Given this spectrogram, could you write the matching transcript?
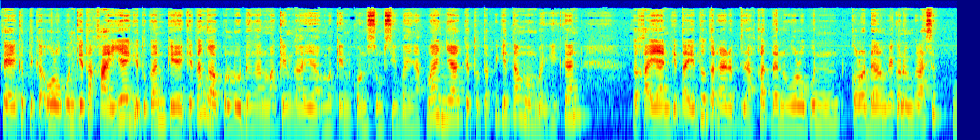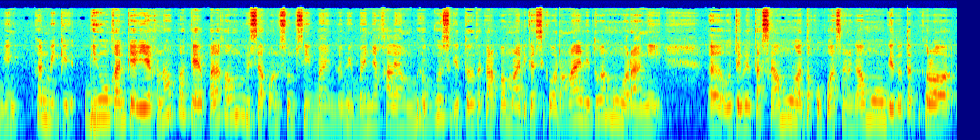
kayak ketika walaupun kita kaya gitu kan kayak kita nggak perlu dengan makin kaya makin konsumsi banyak-banyak gitu tapi kita membagikan kekayaan kita itu terhadap zakat dan walaupun kalau dalam ekonomi klasik kan bingung kan kayak ya kenapa kayak padahal kamu bisa konsumsi banyak, lebih banyak hal yang bagus gitu kenapa malah dikasih ke orang lain? Itu kan mengurangi eh, utilitas kamu atau kepuasan kamu gitu. Tapi kalau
